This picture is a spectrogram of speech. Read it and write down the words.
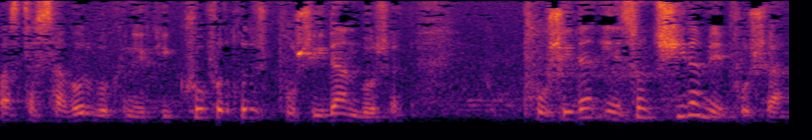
پس تصور بکنید که کفر خودش پوشیدن باشد. پوشیدن انسان چی را میپوشد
